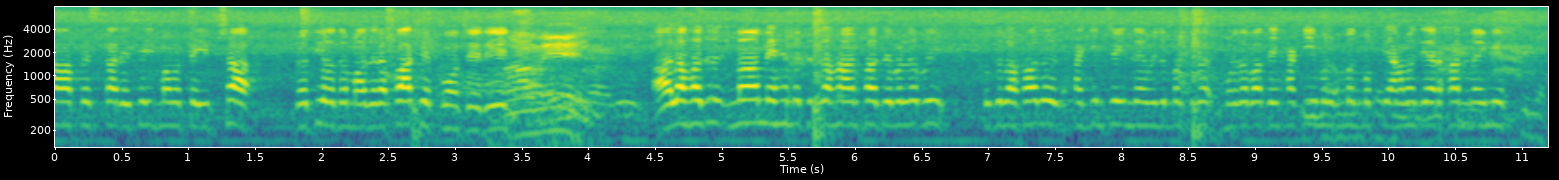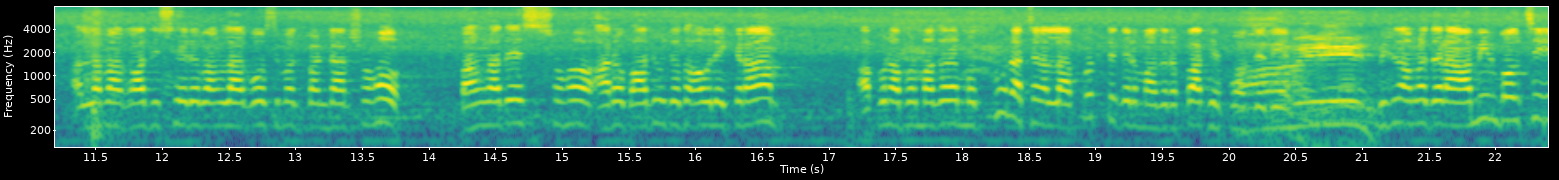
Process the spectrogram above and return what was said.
হাফেজ কারি সৈয়দ মোহাম্মদ তৈব শাহ রদিয়াল্লাহ মাজারে পাকে পৌঁছে দিন। আলা হযরত ইমাম আহমদ জাহান ফাজিল বল্লভী কুতুল্লাহ ফাজিল হাকিম সৈয়দ নবী মুর্দাবাদ হাকিম মোহাম্মদ মুফতি আহমদ ইয়ার খান নঈমি আল্লামা গাজী শের বাংলা গৌসিমত ভান্ডার সহ বাংলাদেশ সহ আরব আজম যত আউলে আপন আপন মাজারে আছেন আল্লাহ প্রত্যেকের মাজারে পাকে পৌঁছে দিন। বিশেষ আমরা যারা আমিন বলছি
